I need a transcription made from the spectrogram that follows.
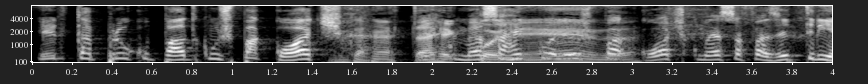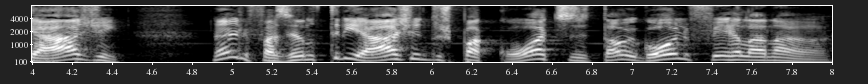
e ele tá preocupado com os pacotes, cara. Tá ele começa a recolher os recolhendo, é. pacotes, começa a fazer triagem, né? Ele fazendo triagem dos pacotes e tal, igual ele fez lá na,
